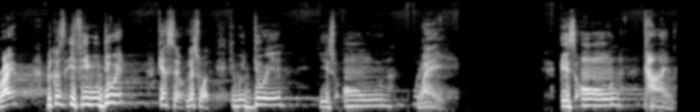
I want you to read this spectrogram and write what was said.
right? Because if he will do it, guess it, guess what? He will do it his own way, his own time.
